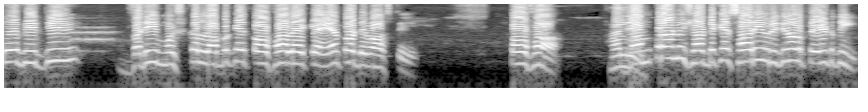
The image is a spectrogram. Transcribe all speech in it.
ਇਹ ਵੀਰ ਜੀ ਬੜੀ ਮੁਸ਼ਕਲ ਲੱਭ ਕੇ ਤੋਹਫਾ ਲੈ ਕੇ ਆਏ ਆ ਤੁਹਾਡੇ ਵਾਸਤੇ। ਤੋਹਫਾ। ਹਾਂਜੀ। ਬੰਪਰਾਂ ਨੂੰ ਛੱਡ ਕੇ ਸਾਰੀ origignal ਪੇਂਟ ਦੀ।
